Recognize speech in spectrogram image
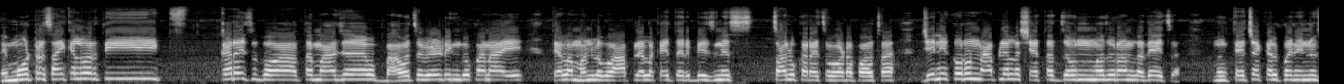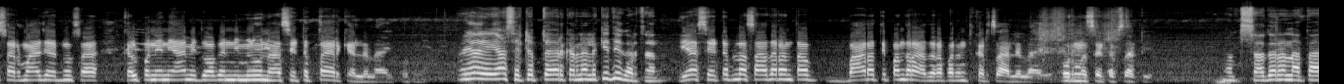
हे मोटरसायकलवरती करायचं बुवा. आता माझ्या भावाचं वेल्डिंग दुकान आहे. त्याला म्हणलं बुवा आपल्याला काहीतरी बिझनेस चालू करायचा वडापावचा जेणेकरून आपल्याला शेतात जाऊन मजुरांना द्यायचा. मग त्याच्या कल्पनेनुसार माझ्यानुसार कल्पनेने आम्ही दोघांनी मिळून हा सेटअप तयार केलेला आहे पूर्ण. या या सेटअप तयार करण्याला किती खर्च आला? या सेटअपला साधारणतः बारा ते पंधरा हजारापर्यंत खर्च आलेला आहे पूर्ण सेटअपसाठी मग साधारण आता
